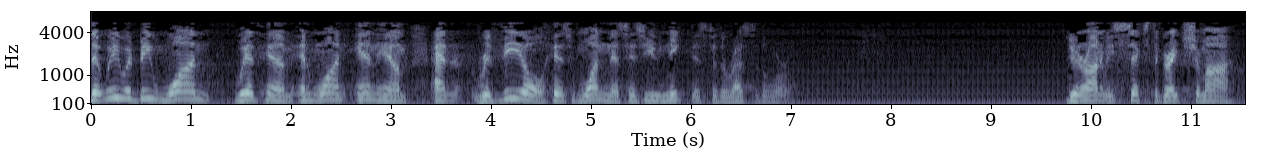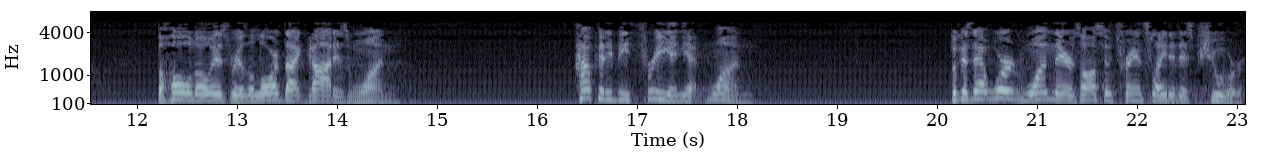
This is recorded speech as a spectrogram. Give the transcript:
That we would be one with Him and one in Him and reveal His oneness, His uniqueness to the rest of the world. Deuteronomy 6, the great Shema. Behold, O Israel, the Lord thy God is one. How could he be three and yet one? Because that word one there is also translated as pure.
